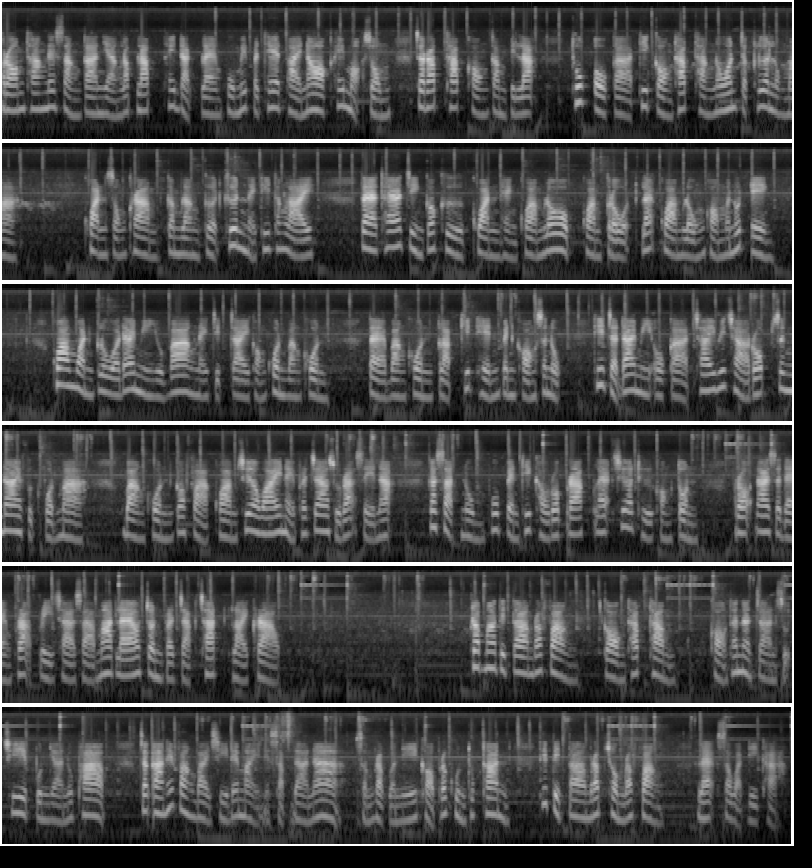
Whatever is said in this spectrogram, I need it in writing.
พร้อมทั้งได้สั่งการอย่างลับๆ ให้ดัดแปลงภูมิประเทศภายนอกให้เหมาะสม จะรับทัพของกัมปิละ ทุกโอกาสที่กองทัพทางโน้นจะเคลื่อนลงมา ควันสงครามกำลังเกิดขึ้นในที่ทั้งหลาย แต่แท้จริงก็คือควันแห่งความโลภความโกรธและความหลงของมนุษย์เอง ความหวั่นกลัวได้มีอยู่บ้างในจิตใจของคนบางคน แต่บางคนกลับคิดเห็นเป็นของสนุกที่จะได้มีโอกาสใช้วิชารบซึ่งได้ฝึกฝนมา บางคนก็ฝากความเชื่อไว้ในพระเจ้าสุรเสนะ กษัตริย์หนุ่มผู้เป็นที่เคารพรักและเชื่อถือของตน เพราะได้แสดงพระปรีชาสามารถแล้วจนประจักษ์ชัดหลายคราว กลับมาติดตามรับฟังกองทัพธรรมของท่านอาจารย์สุชีพปุญญานุภาพจากอ่านให้ฟังบ่ายชีได้ใหม่ในสัปดาห์หน้าสำหรับวันนี้ขอบพระคุณทุกท่านที่ติดตามรับชมรับฟัง และสวัสดีค่ะ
